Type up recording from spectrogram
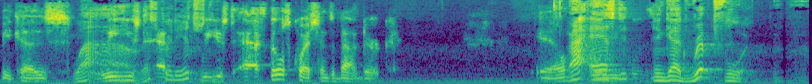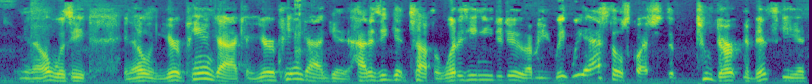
Because Wow, we used to ask, we used to ask those questions about Dirk. You know, I asked it and got ripped for it. You know, was he, you know, European guy? Can a European guy get it? How does he get tougher? What does he need to do? I mean, we, we asked those questions to, to Dirk Nowitzki, and,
